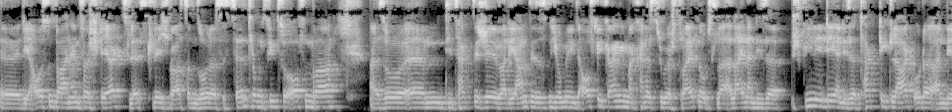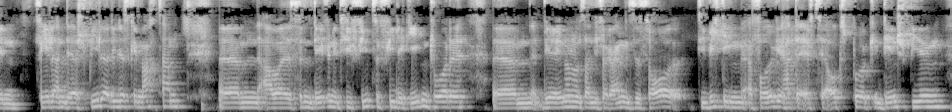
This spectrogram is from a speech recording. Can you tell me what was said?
äh, die Außenbahnen verstärkt verstärkt. Letztlich war es dann so, dass das Zentrum viel zu offen war. Also ähm, die taktische Variante ist nicht unbedingt aufgegangen. Man kann jetzt darüber streiten, ob es allein an dieser Spielidee, an dieser Taktik lag oder an den Fehlern der Spieler, die das gemacht haben. Ähm, aber es sind definitiv viel zu viele Gegentore. Ähm, wir erinnern uns an die vergangene Saison. Die wichtigen Erfolge hat der FC Augsburg in den Spielen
